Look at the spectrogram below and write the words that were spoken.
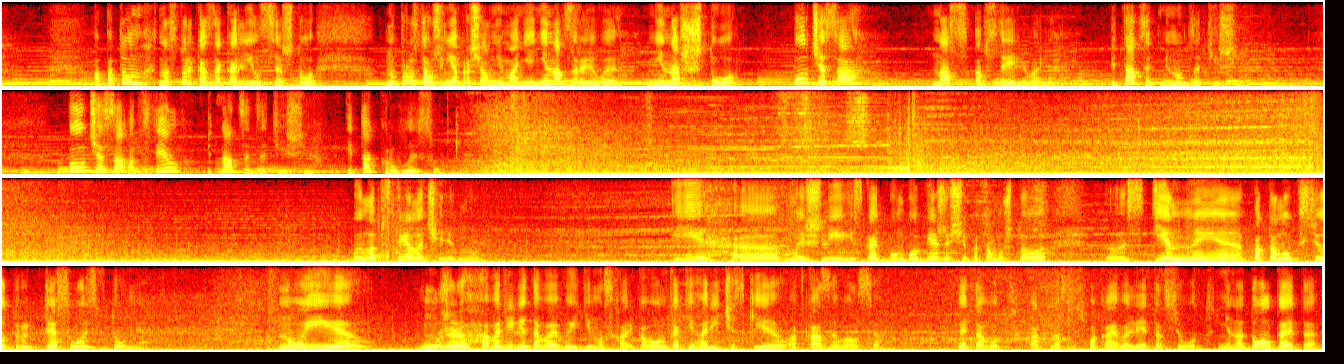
А потом настолько закалился, что ну просто уже не обращал внимания ни на взрывы, ни на что. Полчаса нас обстреливали. 15 минут затишья. Полчаса обстрел, 15 затишья. И так круглые сутки. Был обстрел очередной. И э, мы шли искать бомбоубежище, потому что э, стены, потолок, все тряслось в доме. Ну и мы уже говорили, давай выйдем из Харькова. Он категорически отказывался. Это вот как нас успокаивали, это все вот ненадолго, это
